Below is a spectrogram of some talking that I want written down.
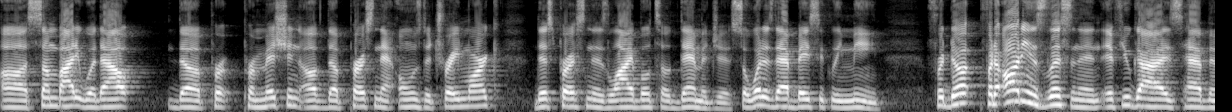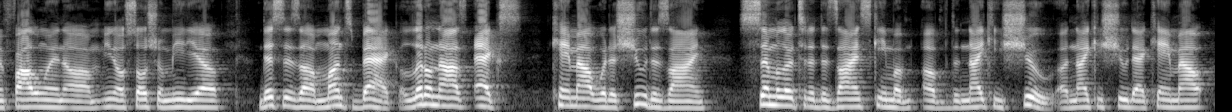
uh, somebody without the per- permission of the person that owns the trademark, this person is liable to damages. So what does that basically mean? For the for the audience listening, if you guys have been following, um, you know, social media, this is uh, months back. Lil Nas X came out with a shoe design similar to the design scheme of, of the Nike shoe, a Nike shoe that came out.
